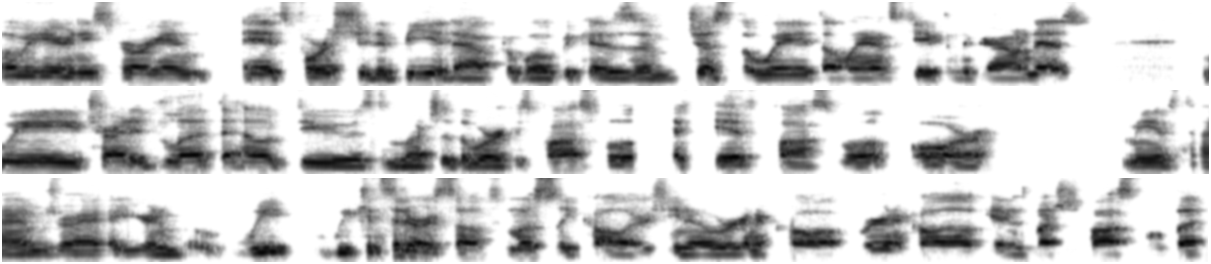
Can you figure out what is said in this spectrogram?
over here in East Oregon, it's forced you to be adaptable because of just the way the landscape and the ground is. We try to let the elk do as much of the work as possible, if, if possible, or many times, right? You're gonna we we consider ourselves mostly callers. You know, we're gonna call we're gonna call elk in as much as possible, but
